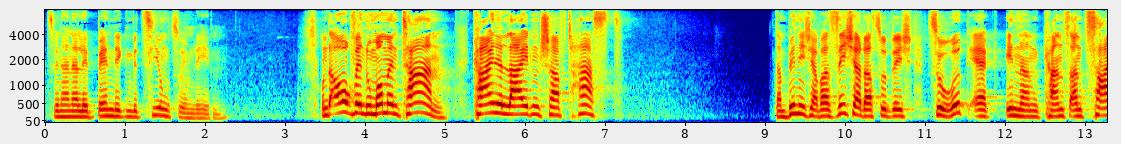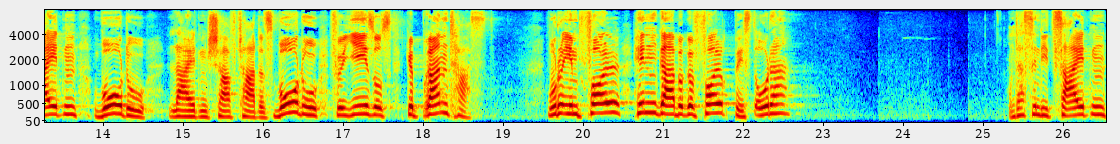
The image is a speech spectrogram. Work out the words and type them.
Dass wir in einer lebendigen Beziehung zu ihm leben. Und auch wenn du momentan keine Leidenschaft hast, dann bin ich aber sicher, dass du dich zurückerinnern kannst an Zeiten, wo du Leidenschaft hattest, wo du für Jesus gebrannt hast, wo du ihm voll Hingabe gefolgt bist, oder? Und das sind die Zeiten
